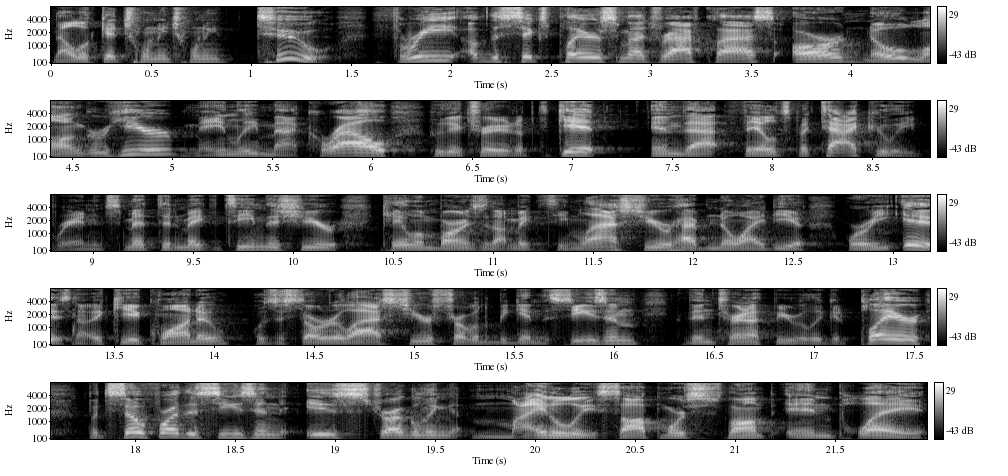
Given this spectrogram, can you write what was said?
Now look at 2022. Three of the six players from that draft class are no longer here, mainly Matt Corral, who they traded up to get and that failed spectacularly. Brandon Smith didn't make the team this year. Kalon Barnes did not make the team last year. Have no idea where he is. Now, Ike Ekwonu was a starter last year, struggled to begin the season, then turned out to be a really good player, but so far this season is struggling mightily. Sophomore slump in play.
